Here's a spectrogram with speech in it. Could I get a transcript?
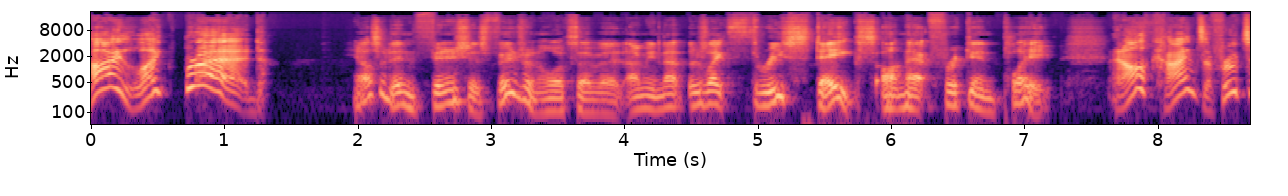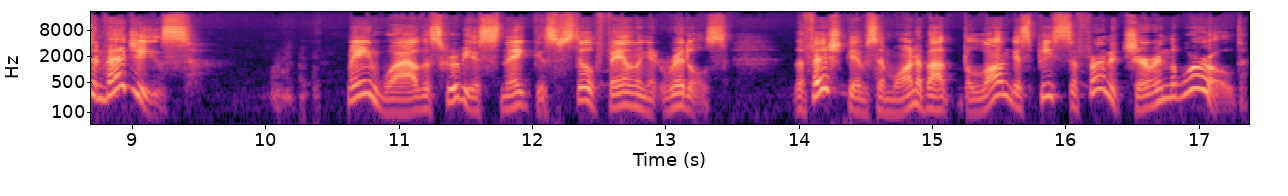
I like bread. He also didn't finish his food from the looks of it. I mean, that there's like three steaks on that freaking plate. and all kinds of fruits and veggies. Meanwhile, the Scroobius snake is still failing at riddles. The fish gives him one about the longest piece of furniture in the world.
